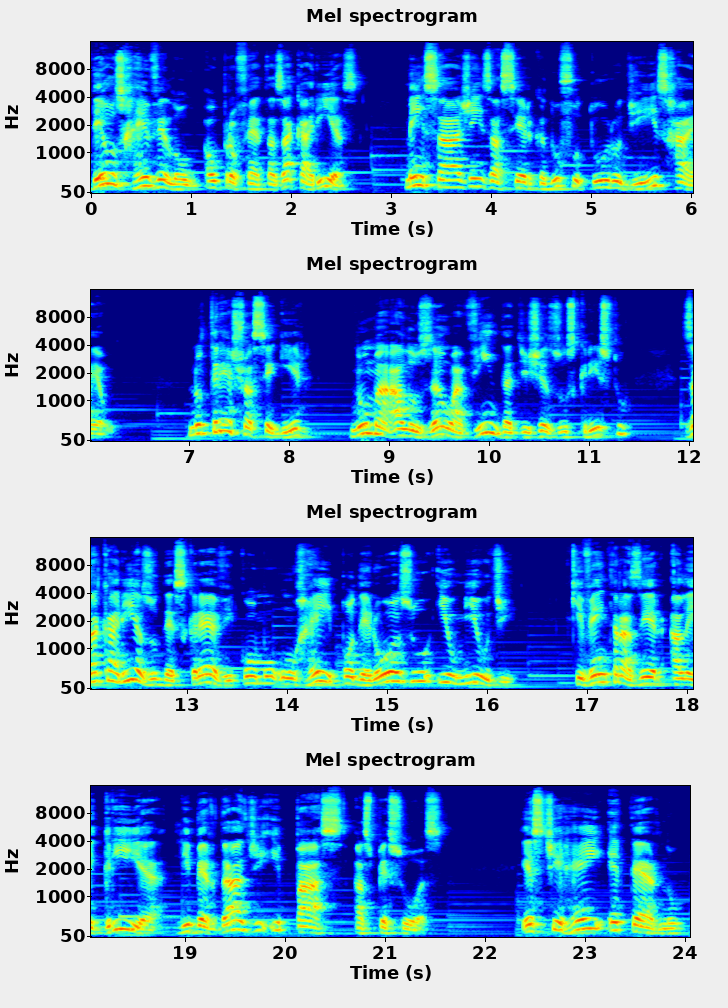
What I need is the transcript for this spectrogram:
Deus revelou ao profeta Zacarias mensagens acerca do futuro de Israel. No trecho a seguir, numa alusão à vinda de Jesus Cristo, Zacarias o descreve como um rei poderoso e humilde, que vem trazer alegria, liberdade e paz às pessoas. Este Rei eterno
